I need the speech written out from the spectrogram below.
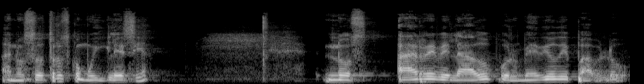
a nosotros como iglesia, nos ha revelado por medio de Pablo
